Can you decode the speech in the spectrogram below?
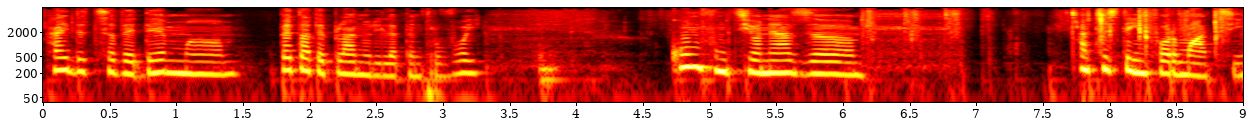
Haideți să vedem uh, pe toate planurile pentru voi cum funcționează aceste informații.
